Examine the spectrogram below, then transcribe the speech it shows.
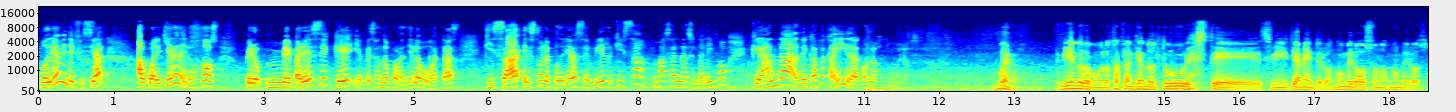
podría beneficiar a cualquiera de los dos. Pero me parece que, y empezando por Daniela Bogatás, quizá esto le podría servir quizá más al nacionalismo que anda de capa caída con los números. Bueno, viéndolo como lo estás planteando tú, este, definitivamente, los números son los números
